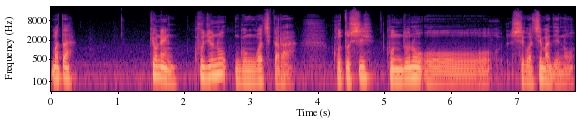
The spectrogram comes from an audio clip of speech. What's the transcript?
また去年九十の軍月から今年今度の4月までの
